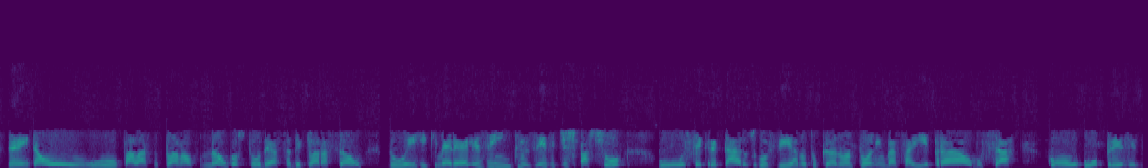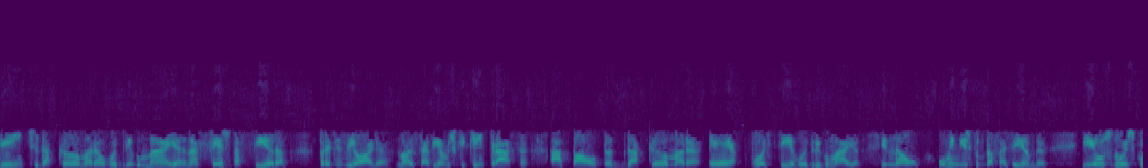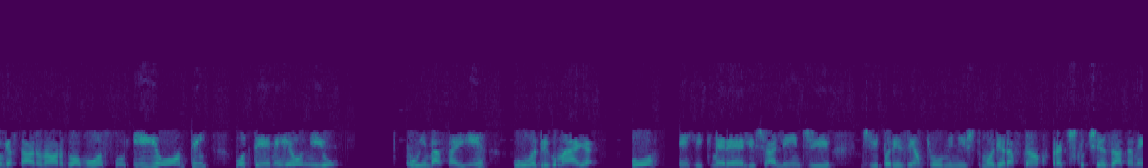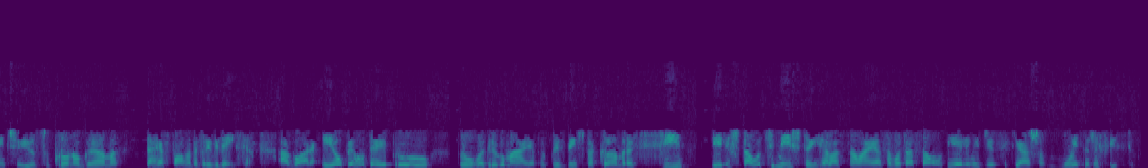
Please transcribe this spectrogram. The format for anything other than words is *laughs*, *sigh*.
Né? Então, o, o Palácio Planalto não gostou dessa declaração do Henrique Meirelles e, inclusive, despachou o secretário de governo tucano Antônio Embaçaí para almoçar com o presidente da Câmara, o Rodrigo Maia, na sexta-feira, para dizer: olha, nós sabemos que quem traça a pauta da Câmara é você, Rodrigo Maia, e não o ministro da Fazenda. E os dois conversaram na hora do almoço e ontem o Temer reuniu o Embaçaí, o Rodrigo Maia, o Henrique Meirelles, além de de, por exemplo, o ministro Moreira Franco para discutir exatamente isso, o cronograma da reforma da Previdência. Agora, eu perguntei para o Rodrigo Maia, para o presidente da Câmara, se ele está otimista em relação a essa votação e ele me disse que acha muito difícil.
